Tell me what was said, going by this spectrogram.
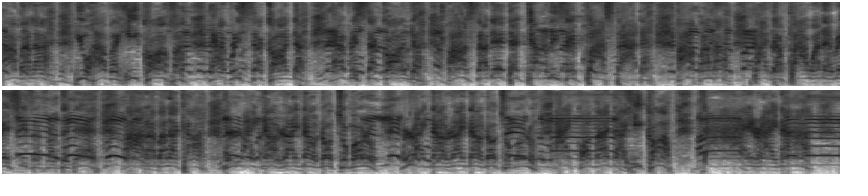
Amala, you have a hiccup every second. Every second. After the devil is a bastard. Arabala, by the power that raises from the dead. Arabalaka, right now, right now, not tomorrow. Right now, right now, not tomorrow. I command hiccup. Die right now.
